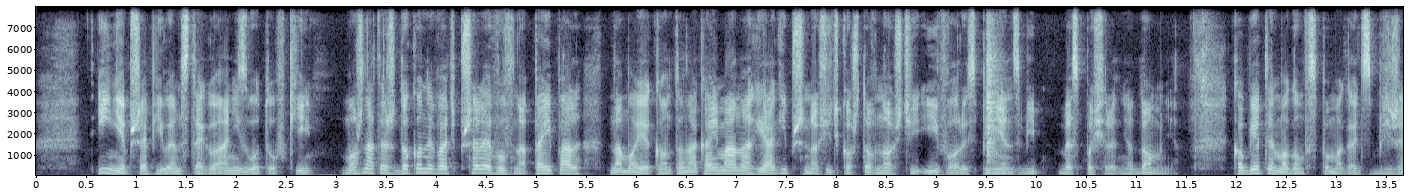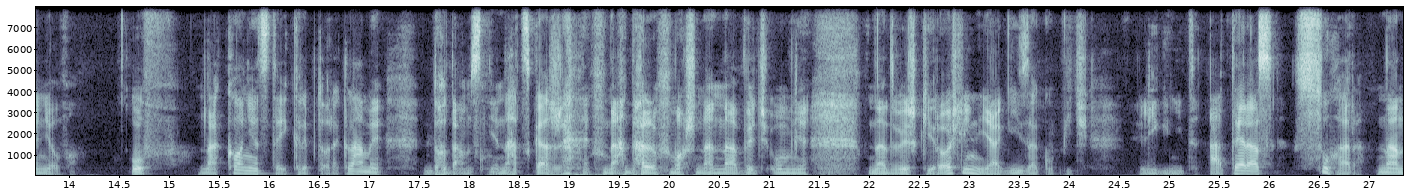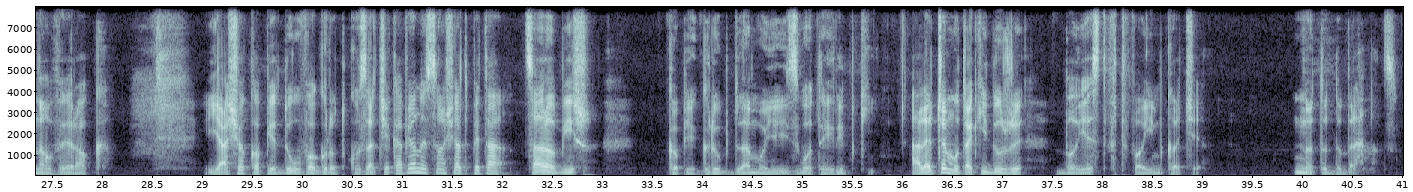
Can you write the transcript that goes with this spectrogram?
I nie przepiłem z tego ani złotówki. Można też dokonywać przelewów na PayPal, na moje konto na Kajmanach, jak i przynosić kosztowności i wory z pieniędzmi bezpośrednio do mnie. Kobiety mogą wspomagać zbliżeniowo. Uff, na koniec tej kryptoreklamy dodam z nienacka, że nadal można nabyć u mnie nadwyżki roślin, jak i zakupić lignit. A teraz suchar na nowy rok. Jasio kopie dół w ogródku. Zaciekawiony sąsiad pyta, co robisz? Kopię grób dla mojej złotej rybki. Ale czemu taki duży? Bo jest w twoim kocie. No to dobranoc.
